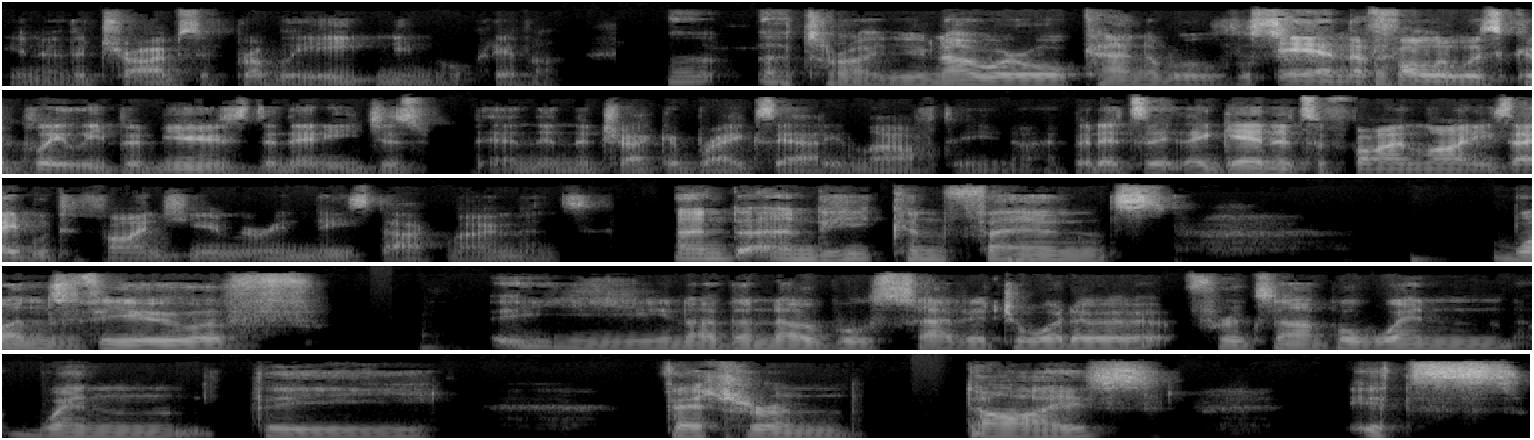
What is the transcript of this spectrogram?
you know the tribes have probably eaten him or whatever. Uh, that's right. You know we're all cannibals. And the follower's completely bemused and then he just and then the tracker breaks out in laughter you know. But it's again it's a fine line. He's able to find humor in these dark moments. And and he confounds one's view of you know the noble savage or whatever for example when when the veteran dies it's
